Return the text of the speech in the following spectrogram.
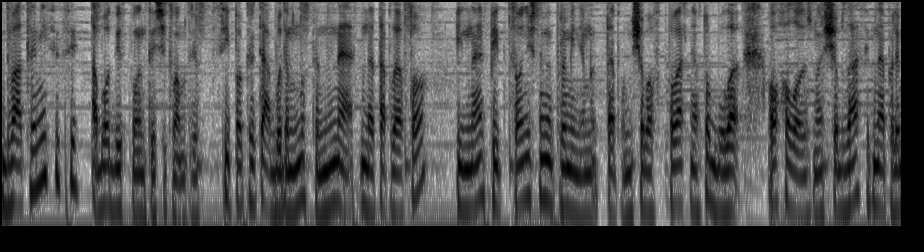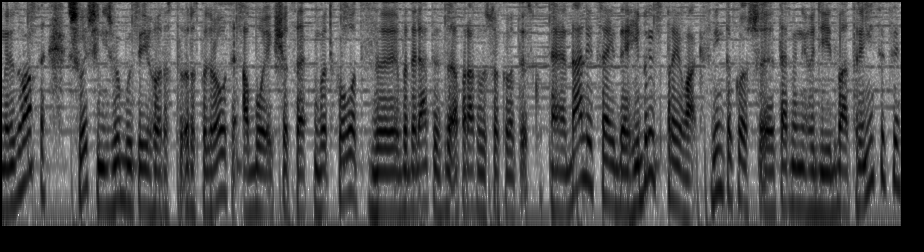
2-3 місяці або 2,5 тисячі кілометрів. Всі покриття будемо носити не на тепле авто. І не під сонячними проміннями теплими, щоб поверхня авто була охолоджена, щоб засіб не полімеризувався швидше, ніж ви будете його роз- розполіровувати, або якщо це витколот, з видаляти з апарату високого тиску. Е, Далі це йде гібрид спрейвакс. Він також е, термін його дії 2-3 місяці.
